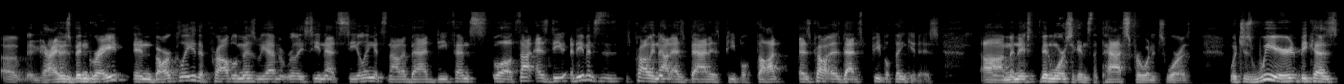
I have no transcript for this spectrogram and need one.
a guy who's been great in Barkley. The problem is we haven't really seen that ceiling. It's not a bad defense. Well, it's not as de- defense is probably not as bad as people thought, as probably as bad as people think it is. Um, and they've been worse against the pass for what it's worth, which is weird because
